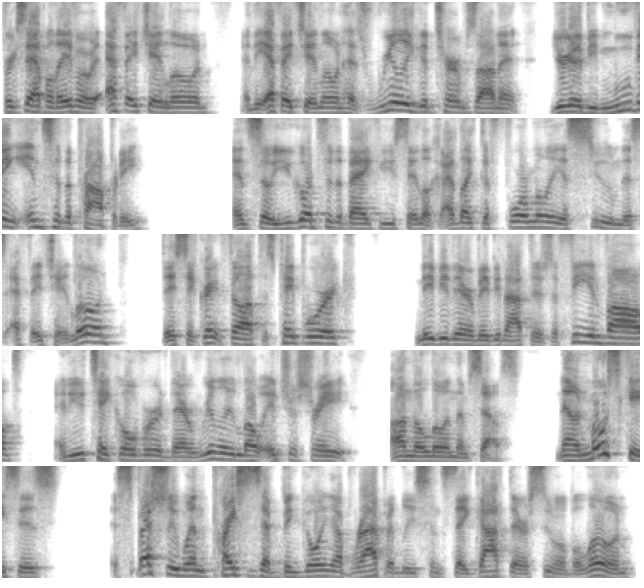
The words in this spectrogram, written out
For example, they have an FHA loan and the FHA loan has really good terms on it. You're going to be moving into the property. And so you go to the bank and you say, Look, I'd like to formally assume this FHA loan. They say, Great, fill out this paperwork. Maybe there, maybe not. There's a fee involved. And you take over their really low interest rate on the loan themselves. Now, in most cases, especially when prices have been going up rapidly since they got their assumable loan,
